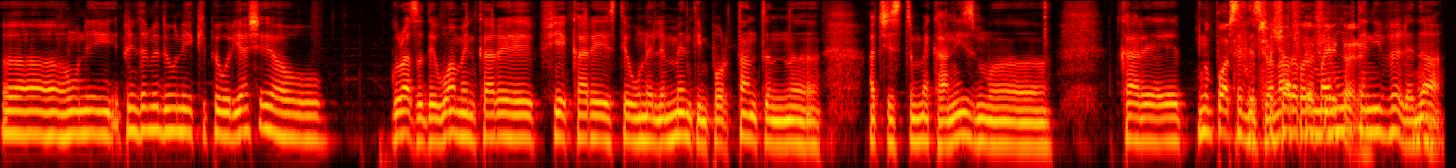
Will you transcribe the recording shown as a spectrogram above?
a unei, prin intermediul unei echipe uriașe, au groază de oameni care fiecare este un element important în uh, acest mecanism uh, care Nu poate se funcționa desfășoară fără pe mai fiecare. multe nivele, da.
